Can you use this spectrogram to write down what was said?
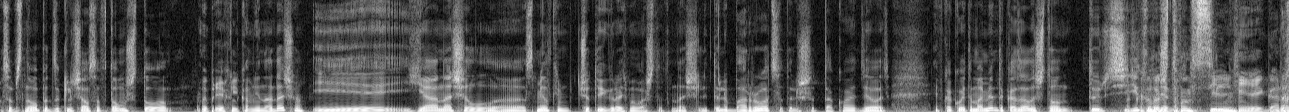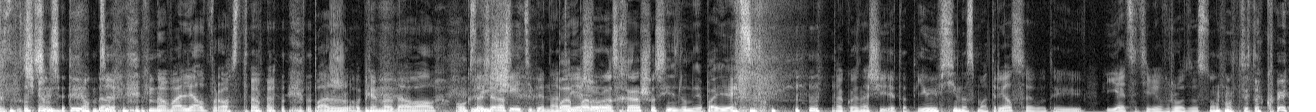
Собственно, опыт заключался в том, что мы приехали ко мне на дачу, и я начал э, с мелким что-то играть, мы во что-то начали. То ли бороться, то ли что-то такое делать. И в какой-то момент оказалось, что он тут сидит Оказалось, меня... что он сильнее гораздо, чем ты. Он тебе навалял просто по жопе, надавал. Он, кстати, тебе пару раз хорошо съездил мне по яйцам. Такой, знаешь, этот UFC насмотрелся, вот и яйца тебе в рот засунул, ты такой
